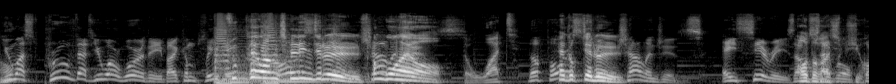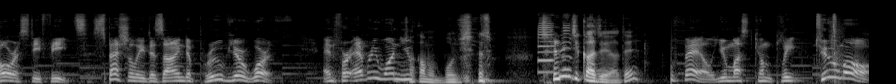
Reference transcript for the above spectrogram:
you. Must prove that you are worthy by completing 숲의 the 왕 Forest 챌린지를 성공하여 challenges. The what? The Forest 해독제를 King challenges, a series of several 얻어가십시오. foresty feats, specially designed to prove your worth. And for everyone you 잠깐만 뭐 챌린지까지 해야 돼? fail, you must complete two more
